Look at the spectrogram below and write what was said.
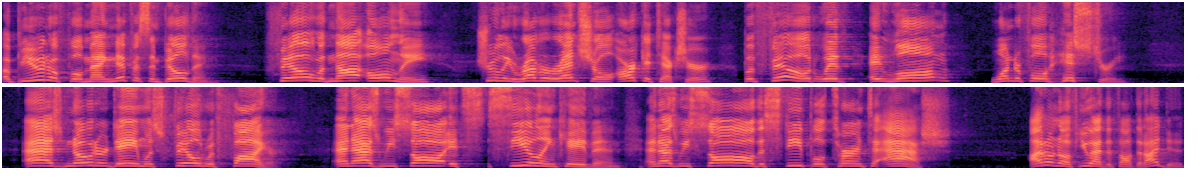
a beautiful, magnificent building filled with not only truly reverential architecture, but filled with a long, wonderful history. As Notre Dame was filled with fire, and as we saw its ceiling cave in, and as we saw the steeple turn to ash, I don't know if you had the thought that I did,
